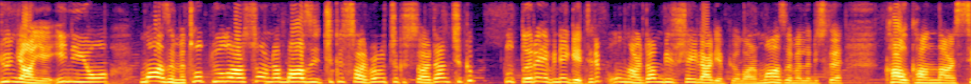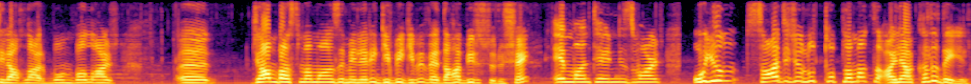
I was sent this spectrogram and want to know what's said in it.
dünyaya iniyor. Malzeme topluyorlar. Sonra bazı çıkışlar var. O çıkışlardan çıkıp lootları evine getirip onlardan bir şeyler yapıyorlar. Malzemeler işte kalkanlar, silahlar, bombalar, e, cam basma malzemeleri gibi gibi ve daha bir sürü şey. Envanteriniz var. Oyun sadece loot toplamakla alakalı değil.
